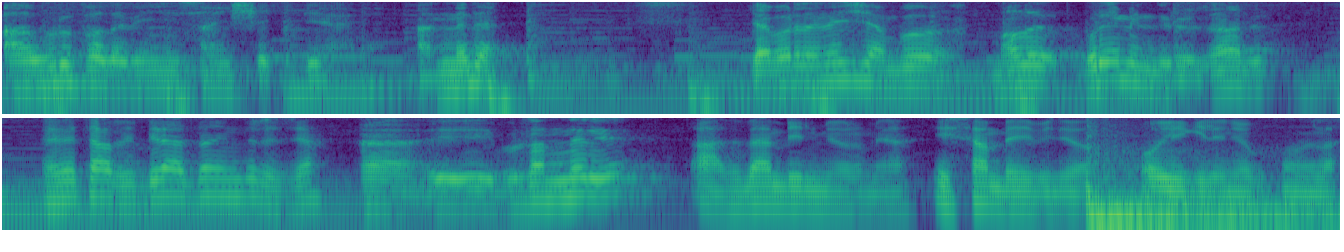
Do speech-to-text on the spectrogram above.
Avrupalı bir insan şekli yani. Anladın? Ya bu arada ne diyeceğim bu malı buraya mı indiriyoruz abi? Evet abi birazdan indiririz ya. Ha iyi iyi. Buradan nereye? Abi ben bilmiyorum ya. İhsan Bey biliyor. O ilgileniyor bu konuyla.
